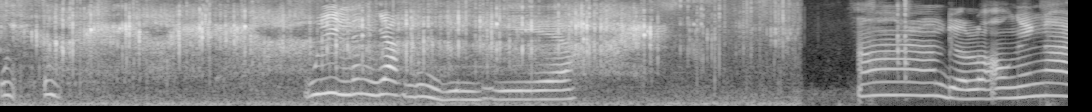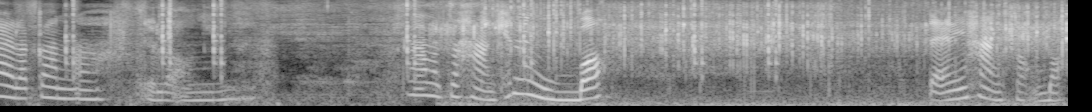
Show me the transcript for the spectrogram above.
อุ้ยอุ้ยอุ้ยเล่นยากเล่นยินเทียอ่าเดี๋ยวเราเอาง่ายๆแล้วกันนะเดี๋ยวเราเอาง่ายๆถ้ามันจะห่างแค่หนึ่งบล็อก แต่อันนี้ห่างสองบล็อก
